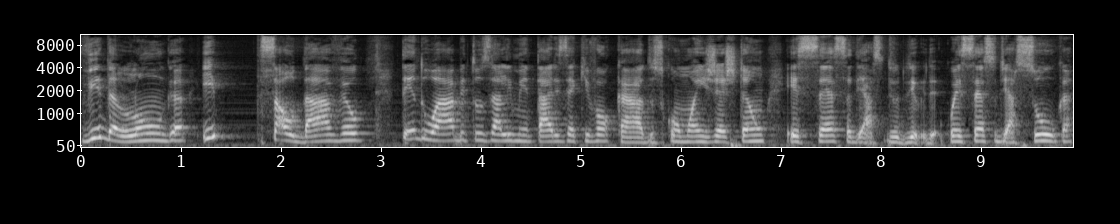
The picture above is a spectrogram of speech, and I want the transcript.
vida longa e saudável, tendo hábitos alimentares equivocados, como a ingestão excessa de, de, com excesso de açúcar,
